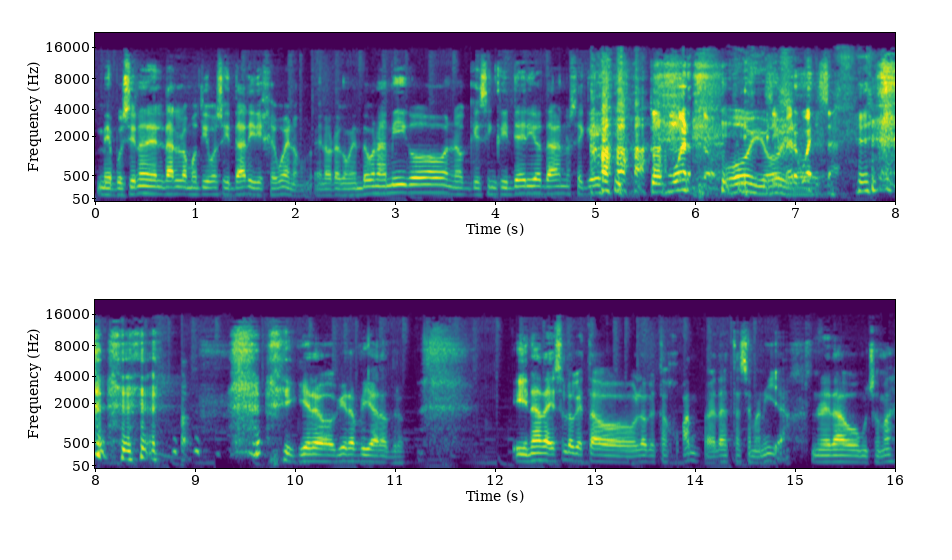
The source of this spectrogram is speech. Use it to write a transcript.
me pusieron el dar los motivos y tal, y dije, bueno, me lo recomendó un amigo, no, que sin criterio, tal, no sé qué. Tú muerto. uy, sin vergüenza. y quiero, quiero pillar otro. Y nada, eso es lo que he estado, lo que he estado jugando, ¿verdad? Esta semanilla. No he dado mucho más.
